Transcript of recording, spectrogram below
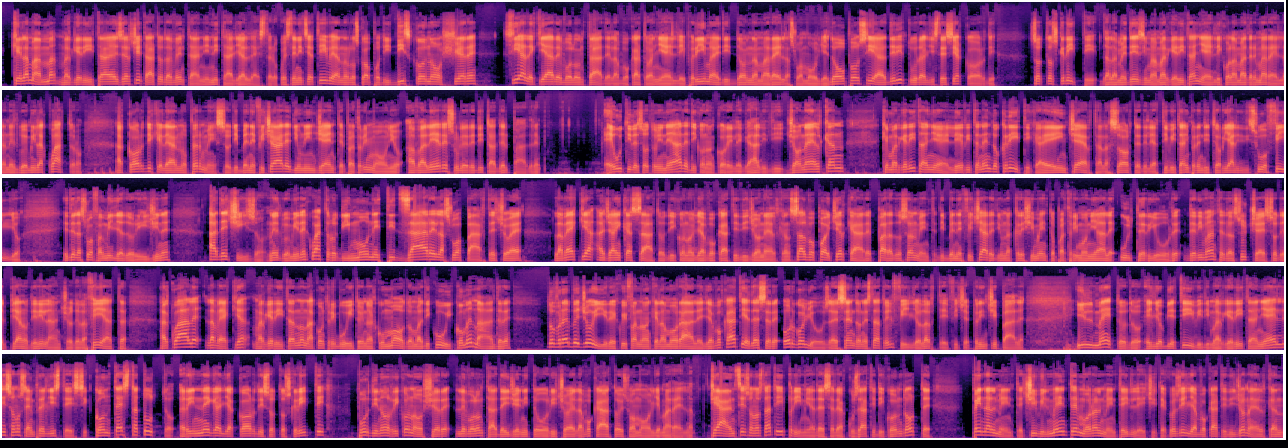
che la mamma, Margherita, ha esercitato da vent'anni in Italia e all'estero. Queste iniziative hanno lo scopo di disconoscere sia le chiare volontà dell'avvocato Agnelli prima e di donna Marella, sua moglie, dopo, sia addirittura gli stessi accordi sottoscritti dalla medesima Margherita Agnelli con la madre Marella nel 2004, accordi che le hanno permesso di beneficiare di un ingente patrimonio a valere sull'eredità del padre. È utile sottolineare, dicono ancora i legali di John Elkan, che Margherita Agnelli, ritenendo critica e incerta la sorte delle attività imprenditoriali di suo figlio e della sua famiglia d'origine, ha deciso nel 2004 di monetizzare la sua parte, cioè la vecchia ha già incassato, dicono gli avvocati di John Elkan, salvo poi cercare paradossalmente di beneficiare di un accrescimento patrimoniale ulteriore derivante dal successo del piano di rilancio della Fiat, al quale la vecchia Margherita non ha contribuito in alcun modo, ma di cui come madre dovrebbe gioire, qui fanno anche la morale gli avvocati, ed essere orgogliosa, essendone stato il figlio l'artefice principale. Il metodo e gli obiettivi di Margherita Agnelli sono sempre gli stessi. Contesta tutto, rinnega gli accordi sottoscritti, pur di non riconoscere le volontà dei genitori, cioè l'avvocato e sua moglie Marella, che anzi sono stati i primi ad essere accusati di condotte penalmente, civilmente e moralmente illecite. Così gli avvocati di John Elkan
